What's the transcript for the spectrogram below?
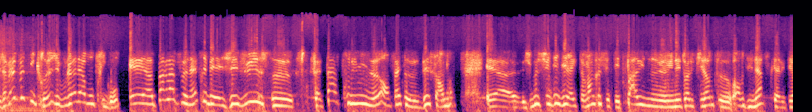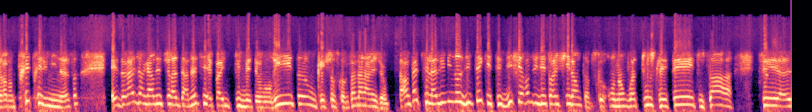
J'avais un petit creux, j'ai voulu aller à mon frigo. Et euh, par la fenêtre, eh j'ai vu ce, cet astre lumineux en fait euh, descendre. Et je me suis dit directement que c'était pas une, une étoile filante ordinaire parce qu'elle était vraiment très très lumineuse. Et de là j'ai regardé sur internet s'il n'y avait pas une pluie de météorite ou quelque chose comme ça dans la région. En fait c'est la luminosité qui était différente d'une étoile filante parce qu'on en voit tous l'été tout ça. C'est euh,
